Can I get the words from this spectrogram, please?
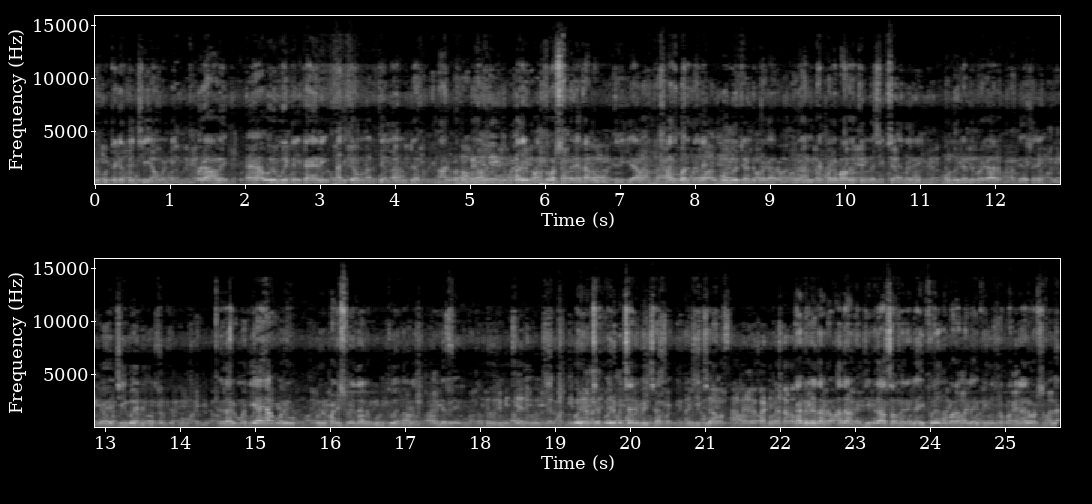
ഒരു കുറ്റകൃത്യം ചെയ്യാൻ വേണ്ടി ഒരാൾ ഒരു വീട്ടിൽ കയറി അതിക്രമം നടത്തിയ നാനൂറ്റി നാൽപ്പത്തി ഒമ്പതാണ് അതിൽ പത്ത് വർഷം വരെ തടവ് കൊടുത്തിരിക്കുകയാണ്. അതുപോലെ തന്നെ മുന്നൂറ്റി രണ്ട് പ്രകാരം ഒരാളുടെ കൊലപാതകത്തിനുള്ള ശിക്ഷ എന്നത് മുന്നൂറ്റി രണ്ട് പ്രകാരം അദ്ദേഹത്തിന് ജീവകരുത് ഏതായാലും മതിയായ ഒരു ഒരു പണിഷ്മെന്റ് തന്നെ കൊടുത്തു എന്നാണ് എന്റെ വിലയിരുത്തൽ. ഇത് ഒരുമിച്ച് അനുഭവിച്ചാൽ മതി. ഒരുമിച്ച് അനുഭവിച്ചാൽ മതി. കഠിന തടവ്. തടം അതാണ് ജീവിതാവസാനം വരെ. ലൈഫ് എന്ന് പറയുന്നത് ലൈഫിൽ നിന്ന് പതിനാല് വർഷമല്ല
